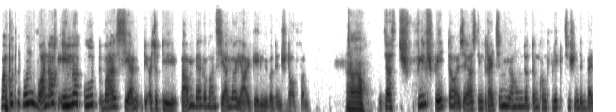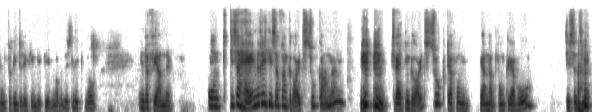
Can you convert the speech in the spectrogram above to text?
Waren gut verbunden, waren auch immer gut, war sehr, also die Babenberger waren sehr loyal gegenüber den Staufern. Naja. Das heißt, viel später, also erst im 13. Jahrhundert, einen Konflikt zwischen den beiden Friedrichen gegeben, aber das liegt noch in der Ferne. Und dieser Heinrich ist auf einen Kreuzzug gegangen, zweiten Kreuzzug, der von Bernhard von Clairvaux, mhm.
